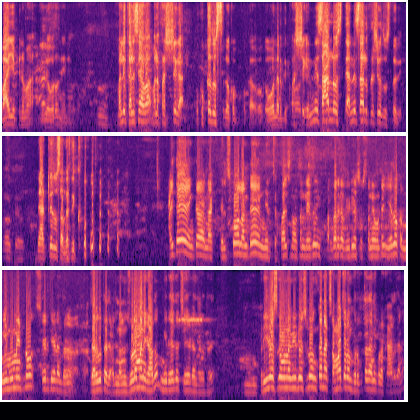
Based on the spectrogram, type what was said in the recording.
బాయ్ చెప్పినమా? నువ్వెవరో నేనెవరు. మళ్ళీ కలిసావా? మళ్ళీ ఫ్రెష్గా ఒక కుక్క చూస్తుంది ఒక ఒక ఓనర్ దిక్కు ఫ్రెష్ ఎన్ని సార్లు వస్తే అన్ని సార్లు ఫ్రెష్గా చూస్తుంది. నేను అట్లే చూస్తాను అందరి దిక్కు. అయితే ఇంకా నాకు తెలుసుకోవాలంటే మీరు చెప్పాల్సిన అవసరం లేదు. ఫర్దర్గా వీడియోస్ వస్తూనే ఉంటాయి. ఏదో ఒక మీ మూమెంట్ను షేర్ చేయడం జరుగు జరుగుతుంది. అది నన్ను చూడమని కాదు మీరు ఏదో చేయడం జరుగుతుంది. ప్రీవియస్గా ఉన్న వీడియోస్లో ఇంకా నాకు సమాచారం దొరుకుతుంది అని కూడా కాదు కానీ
